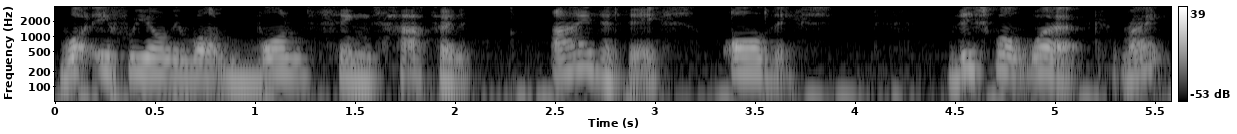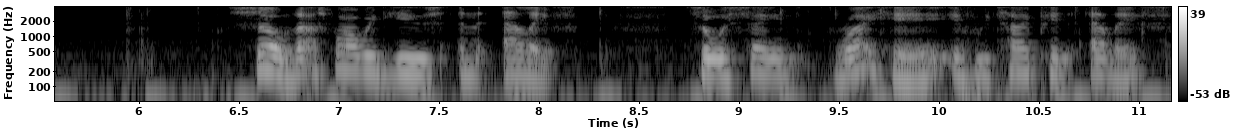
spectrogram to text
what if we only want one thing to happen? Either this or this. This won't work, right? So that's why we'd use an elif. So we're saying right here, if we type in elif,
